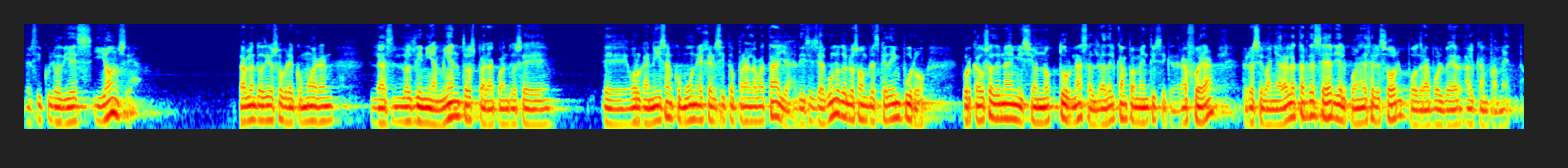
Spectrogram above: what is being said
versículo 10 y 11. Está hablando Dios sobre cómo eran los lineamientos para cuando se eh, organizan como un ejército para la batalla. Dice, si alguno de los hombres queda impuro por causa de una emisión nocturna, saldrá del campamento y se quedará fuera, pero se bañará al atardecer y al ponerse el sol podrá volver al campamento.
